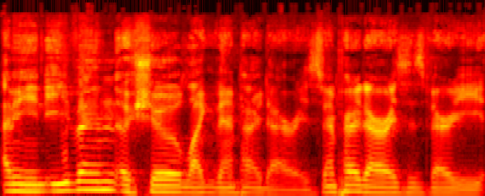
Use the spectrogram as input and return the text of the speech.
I mean, even a show like Vampire Diaries. Vampire Diaries is very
